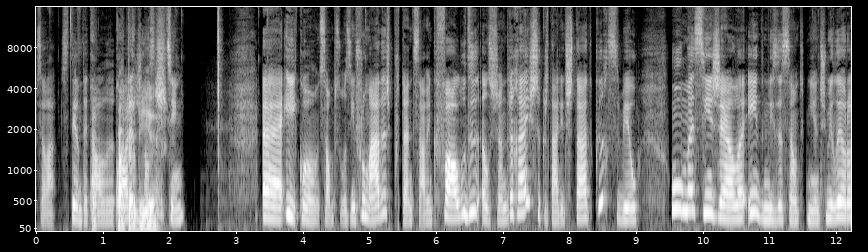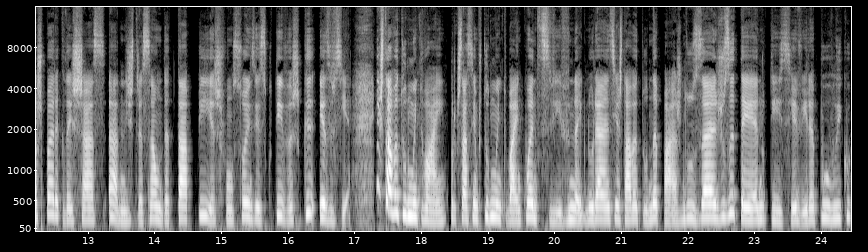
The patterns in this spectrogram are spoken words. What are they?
sei lá, 70 e tal Quatro horas, não dias. sei, sim. Ah, e com, são pessoas informadas, portanto sabem que falo de Alexandre Reis, secretário de Estado, que recebeu uma singela indemnização de 500 mil euros para que deixasse a administração da TAP e as funções executivas que exercia. E estava tudo muito bem, porque está sempre tudo muito bem quando se vive na ignorância, estava tudo na paz dos anjos até a notícia vir a público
